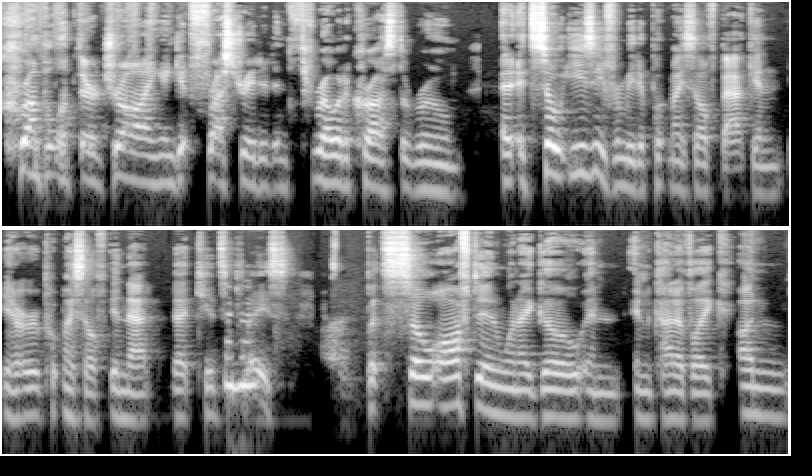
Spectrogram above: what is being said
crumple up their drawing and get frustrated and throw it across the room it's so easy for me to put myself back in you know or put myself in that that kid's mm-hmm. place but so often when i go and and kind of like un,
